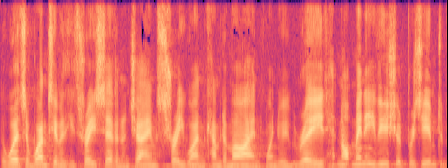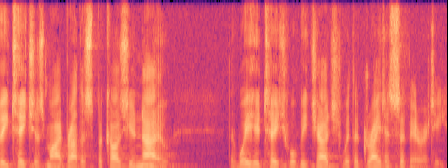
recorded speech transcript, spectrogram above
The words of 1 Timothy 3 7 and James 3 1 come to mind when we read, Not many of you should presume to be teachers, my brothers, because you know that we who teach will be judged with a greater severity.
